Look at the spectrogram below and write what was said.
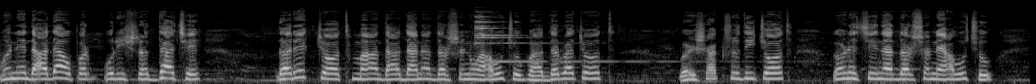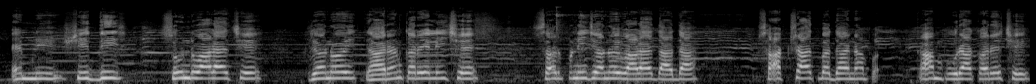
મને દાદા ઉપર પૂરી શ્રદ્ધા છે. દરેક ચોથમાં દાદાના દર્શન હું આવું છું. ભાદરવા ચોથ, વૈશાખ સુધી ચોથ, ગણેશજીના દર્શને આવું છું. એમની સિદ્ધિ સૂંઢવાળા છે. જનોઈ ધારણ કરેલી છે. સર્પની જનોઈવાળા દાદા સાક્ષાત બધાના કામ પૂરા કરે છે.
